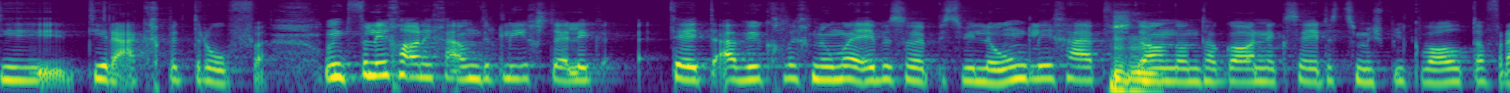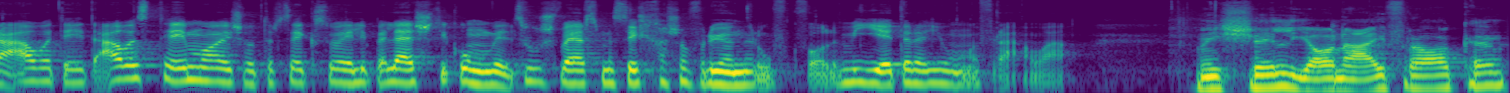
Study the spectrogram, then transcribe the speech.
direkt betroffen. Und vielleicht habe ich auch in der Gleichstellung dort auch wirklich nur eben so etwas wie Lohngleichheit verstanden mhm. und habe gar nicht gesehen, dass zum Beispiel Gewalt an Frauen dort auch ein Thema ist oder sexuelle Belästigung, weil sonst wäre es mir sicher schon früher aufgefallen, wie jeder jungen Frau auch. Michelle, Ja-Nein-Frage.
